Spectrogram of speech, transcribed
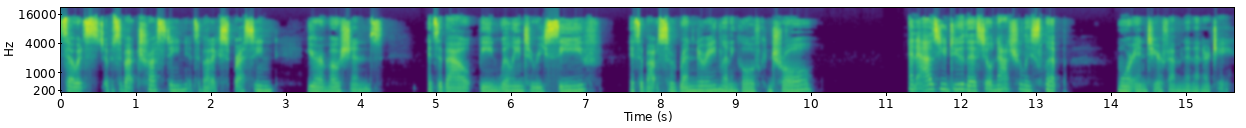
So it's it's about trusting, it's about expressing your emotions. It's about being willing to receive. It's about surrendering, letting go of control. And as you do this, you'll naturally slip more into your feminine energy.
